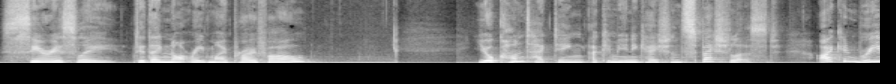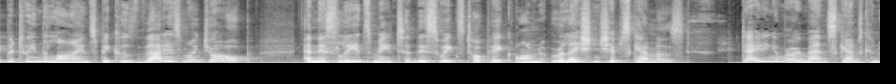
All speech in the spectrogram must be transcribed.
Seriously? Did they not read my profile? You're contacting a communication specialist. I can read between the lines because that is my job. And this leads me to this week's topic on relationship scammers. Dating and romance scams can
